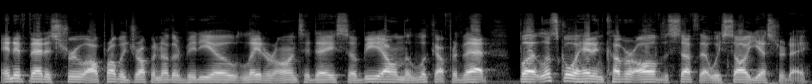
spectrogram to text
And if that is true, I'll probably drop another video later on today. So be on the lookout for that. But let's go ahead and cover all of the stuff that we saw yesterday.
